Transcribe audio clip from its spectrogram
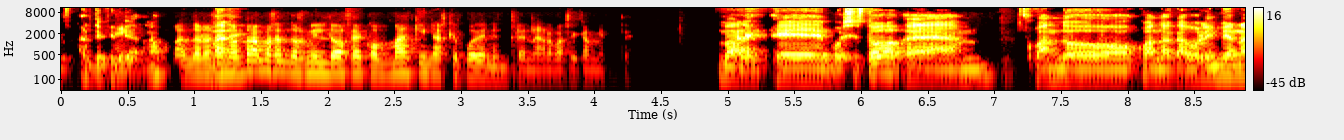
Sí, artificial, ¿no? cuando nos Vale. encontramos en 2012 con máquinas que pueden entrenar, básicamente. Vale, eh, pues esto, eh, cuando, cuando acabó el invierno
